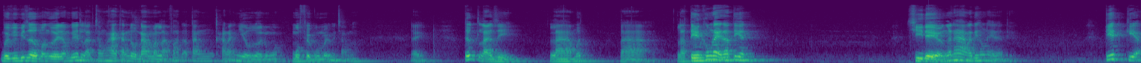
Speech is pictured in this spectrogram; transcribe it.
bởi vì bây giờ mọi người đang biết là trong hai tháng đầu năm mà lạm phát đã tăng khá là nhiều rồi, đúng không? Một phẩy bốn mấy phần trăm rồi. Đấy. Tức là gì? Là mất, là là tiền không đẻ ra tiền. Chỉ để ở ngân hàng là tiền không đẻ ra tiền. Tiết kiệm,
